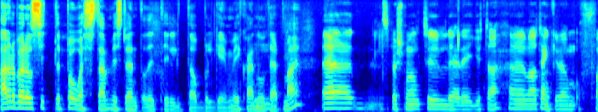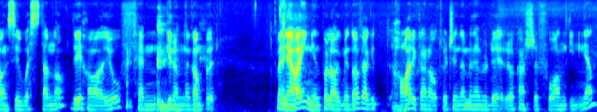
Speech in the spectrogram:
Her er det bare å sitte på Westham hvis du henta de til double game week, har jeg notert meg. Eh, spørsmål til dere gutta. Eh, hva tenker dere om offensiv Westham nå? De har jo fem grønne kamper. Men jeg har ingen på laget mitt nå, for jeg har ikke- har ikke Arnautovic inne. Men jeg vurderer å kanskje få han inn igjen.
